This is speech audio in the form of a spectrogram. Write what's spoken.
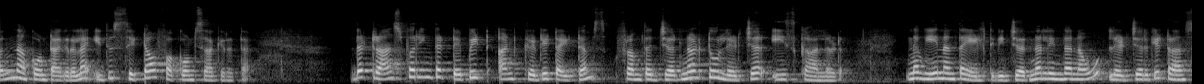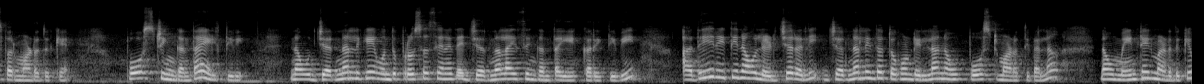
ಒನ್ ಅಕೌಂಟ್ ಆಗಿರಲ್ಲ, ಇದು ಸೆಟ್ ಆಫ್ ಅಕೌಂಟ್ಸ್ ಆಗಿರುತ್ತೆ. The transferring the debit and credit items from the journal to ledger is called ನಾವು ಏನಂತ ಹೇಳ್ತೀವಿ? ಜರ್ನಲಿಂದ ನಾವು ಲೆಡ್ಜರ್ಗೆ ಟ್ರಾನ್ಸ್ಫರ್ ಮಾಡೋದಕ್ಕೆ. ಪೋಸ್ಟಿಂಗ್ ಅಂತ ಹೇಳ್ತೀವಿ. ನಾವು ಜರ್ನಲ್ಗೆ ಒಂದು ಪ್ರೋಸೆಸ್ ಏನಿದೆ ಜರ್ನಲೈಸಿಂಗ್ ಅಂತ ಹೇಗೆ ಕರಿತೀವಿ. ಅದೇ ರೀತಿ ನಾವು ಲೆಡ್ಜರಲ್ಲಿ ಜರ್ನಲಿಂದ ತೊಗೊಂಡೆಲ್ಲ ನಾವು ಪೋಸ್ಟ್ ಮಾಡುತ್ತೀವಲ್ಲ, ನಾವು ಮೇಂಟೈನ್ ಮಾಡೋದಕ್ಕೆ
